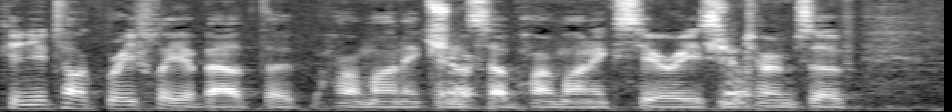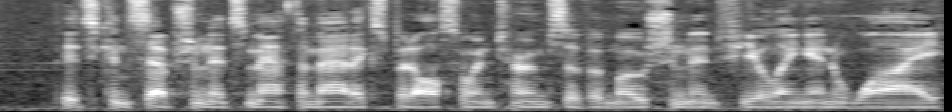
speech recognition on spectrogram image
Can you talk briefly about the harmonic Sure. and subharmonic series Sure. in terms of its conception, its mathematics, but also in terms of emotion and feeling and why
